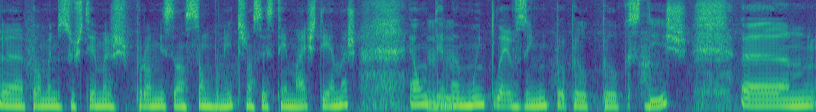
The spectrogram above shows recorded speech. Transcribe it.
Uh, pelo menos os temas para omissão são bonitos, não sei se tem mais temas. É um uhum. tema muito levezinho, pelo, pelo que se diz. Uh,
